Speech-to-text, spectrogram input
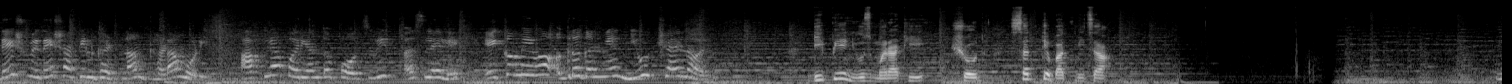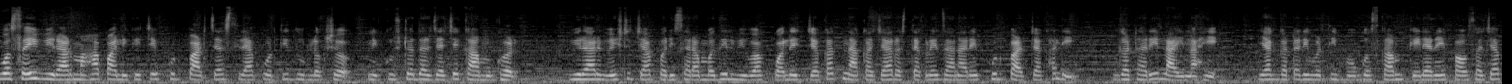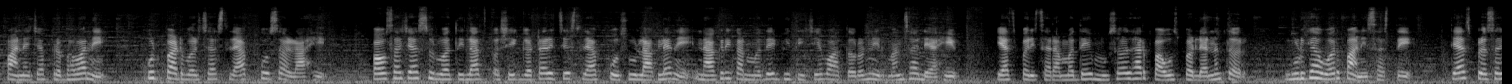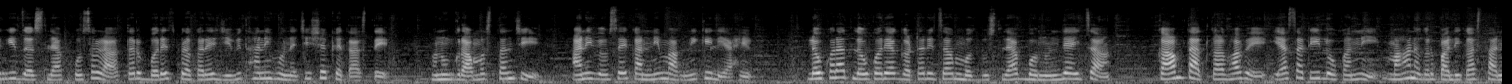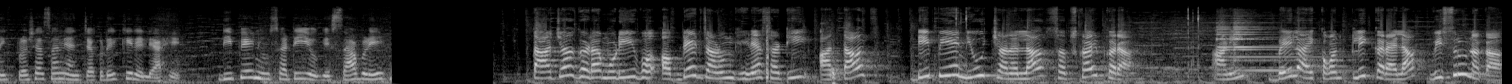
देश विदेशातील घटना घडामोडी आपल्यापर्यंत पोहोचवीत असलेले एकमेव अग्रगण्य news channel. D P A news Marathi शोध सत्य बातमीचा. वसई विरार महापालिकेचे फुटपाथच्या स्लॅबवरती दुर्लक्ष निकृष्ट दर्जाचे काम उघड. विरार वेस्टच्या परिसरामधील विवाह कॉलेज जकात नाकाच्या रस्त्याकडे जाणारे फुटपाथच्या खाली गटारी लाईन आहे. या गटारीवरती बोगस काम केल्याने पावसाच्या पाण्याच्या प्रभावाने फुटपाथवरचा स्लॅब कोसळला आहे. पावसाच्या सुरुवातीलाच असे गटारीचे स्लॅब कोसळू लागल्याने नागरिकांमध्ये भीतीचे वातावरण निर्माण झाले आहे. याच परिसरामध्ये मुसळधार पाऊस पडल्यानंतर गुडघ्यावर पाणी साचते. त्याच प्रसंगी जर स्लॅब कोसळला तर बरेच प्रकारे जीवितहानी होण्याची शक्यता असते. म्हणून ग्रामस्थांची आणि व्यावसायिकांनी मागणी केली आहे. लवकरात लवकर या गटारीचा मजबूत स्लॅब बनवून द्यायचा काम तात्काळ व्हावे यासाठी लोकांनी महानगरपालिका स्थानिक प्रशासन यांच्याकडे केलेले आहे. डीपीआय न्यूजसाठी योगेश साबळे. ताज्या घडामोडी व अपडेट जाणून घेण्यासाठी आताच डी पी ए न्यूज चॅनलला सबस्क्राईब करा आणि बेल आयकॉन क्लिक करायला विसरू नका.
